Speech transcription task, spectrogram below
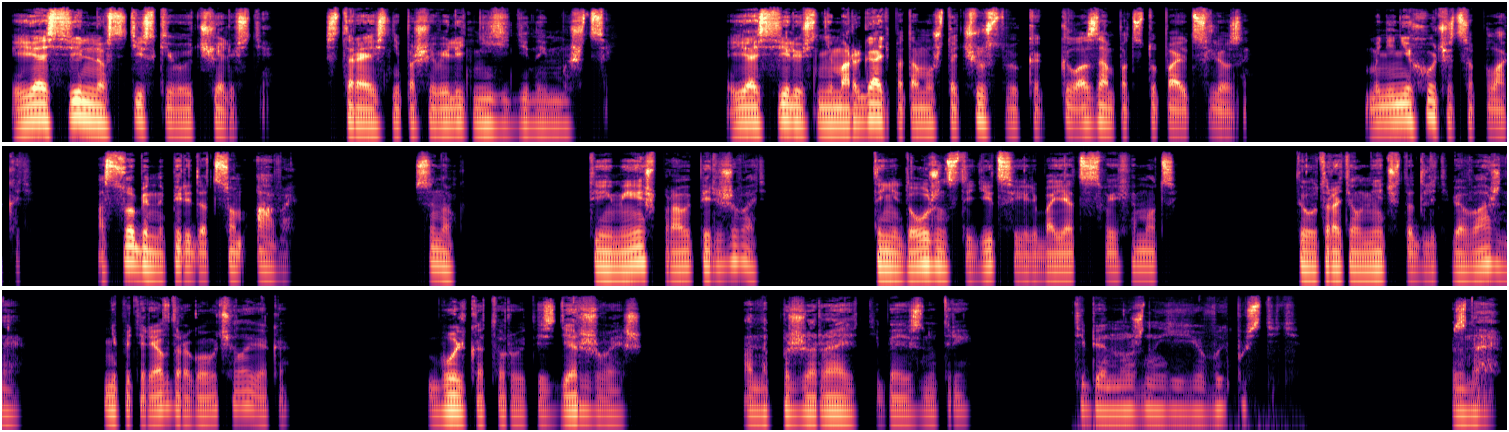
и я сильно стискиваю челюсти, стараясь не пошевелить ни единой мышцей. Я силюсь не моргать, потому что чувствую, как к глазам подступают слезы. Мне не хочется плакать, особенно перед отцом Авы. Сынок, ты имеешь право переживать. Ты не должен стыдиться или бояться своих эмоций. Ты утратил нечто для тебя важное, не потеряв дорогого человека. Боль, которую ты сдерживаешь, она пожирает тебя изнутри. Тебе нужно ее выпустить. Знаю.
